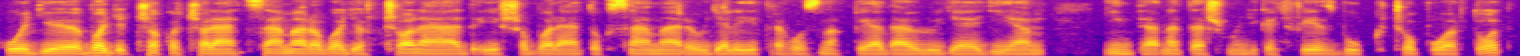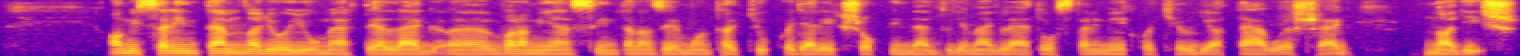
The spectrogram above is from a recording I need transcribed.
hogy vagy csak a család számára, vagy a család és a barátok számára ugye létrehoznak például ugye egy ilyen internetes, mondjuk egy Facebook csoportot, ami szerintem nagyon jó, mert tényleg valamilyen szinten azért mondhatjuk, hogy elég sok mindent ugye meg lehet osztani, még hogyha ugye a távolság nagy is.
